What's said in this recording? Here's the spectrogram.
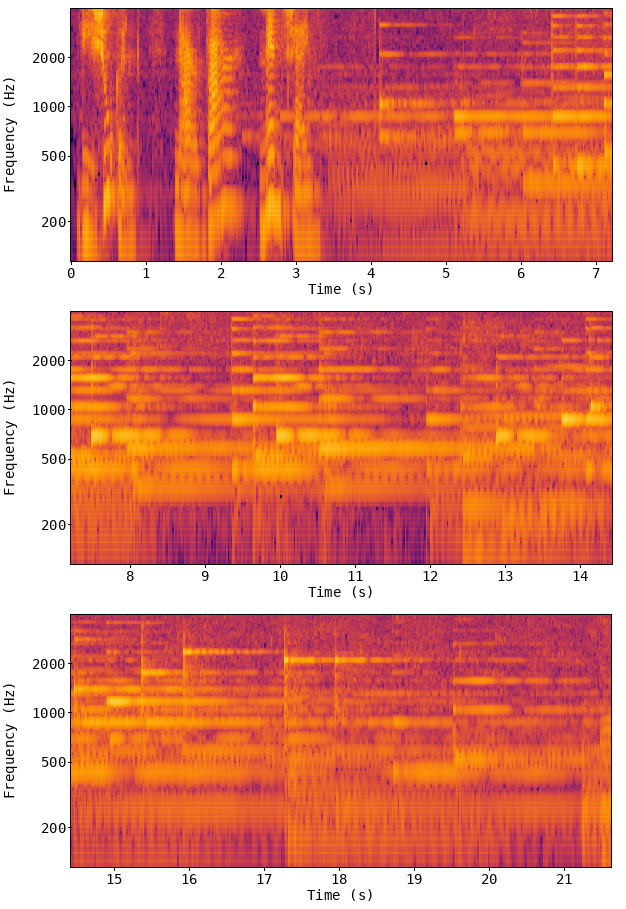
die zoeken naar waar mens zijn. 了。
